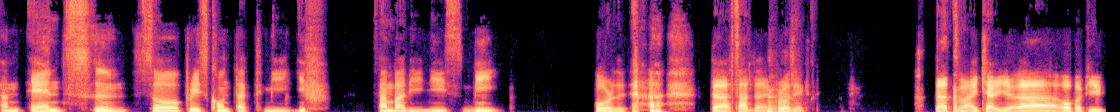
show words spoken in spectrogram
an end soon. So please contact me if somebody needs me for the, the satellite project. That's my career uh, overview.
